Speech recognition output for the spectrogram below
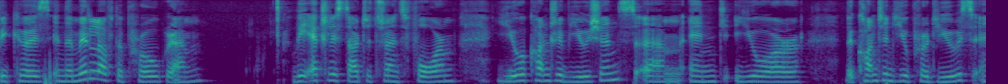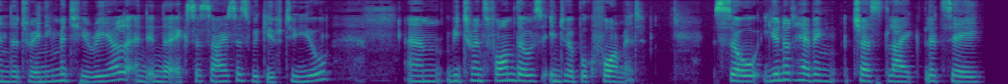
because in the middle of the program, we actually start to transform your contributions um, and your the content you produce in the training material and in the exercises we give to you um, we transform those into a book format. So you're not having just like, let's say,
